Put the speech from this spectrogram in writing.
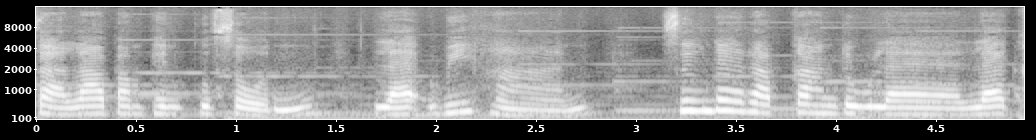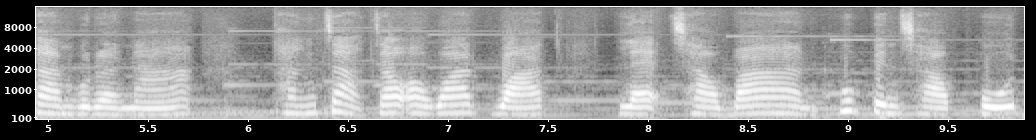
ศาลาบำเพ็ญกุศล และวิหาร ซึ่งได้รับการดูแลและการบูรณะ ทั้งจากเจ้าอาวาสวัด และชาวบ้านผู้เป็นชาวพุทธ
